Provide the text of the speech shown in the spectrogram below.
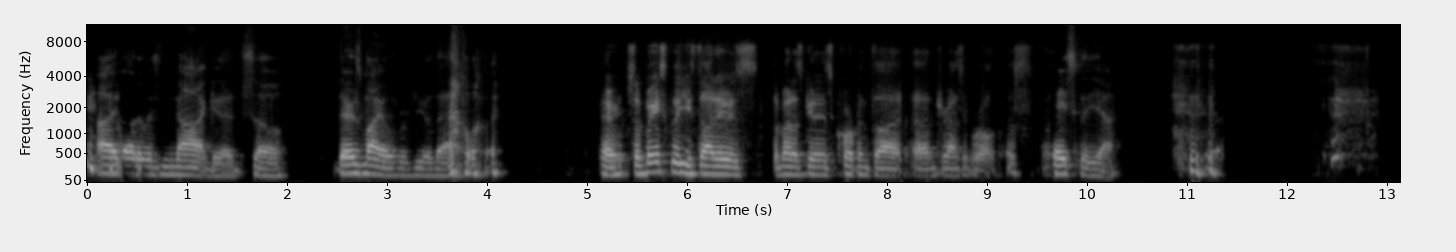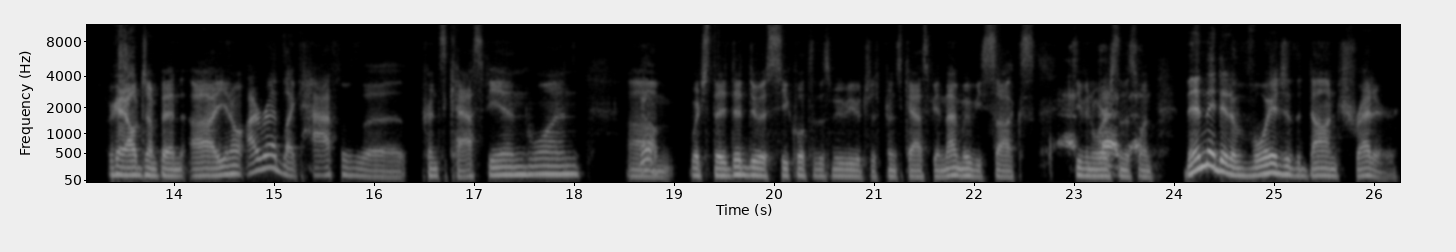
I thought it was not good. So there's my overview of that one. Okay, so basically, you thought it was about as good as Corbin thought uh, Jurassic World was. basically yeah. Okay, I'll jump in. Uh, you know, I read like half of the Prince Caspian one, um, Yeah. which they did do a sequel to this movie, which was Prince Caspian. That movie sucks. It's even worse bad, than this bad. one. Then they did a Voyage of the Dawn Treader,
